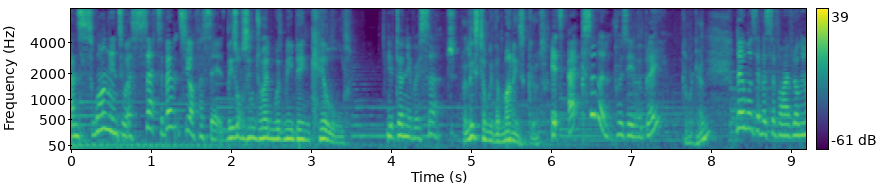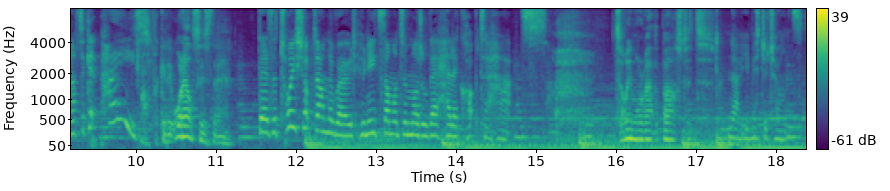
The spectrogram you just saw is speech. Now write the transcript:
and swung into a set of empty offices. These all seem to end with me being killed. You've done your research. At least tell me the money's good. It's excellent, presumably. Come again? No one's ever survived long enough to get paid. Oh, forget it. What else is there? There's a toy shop down the road who needs someone to model their helicopter hats. Tell me more about the bastards. No, you missed your chance.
